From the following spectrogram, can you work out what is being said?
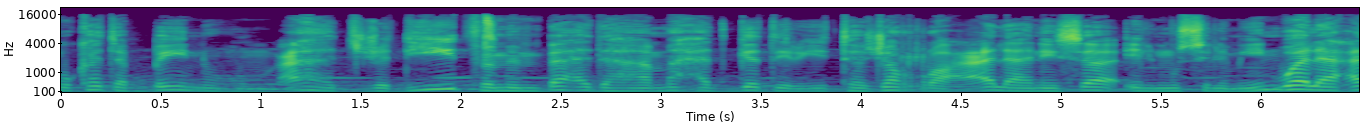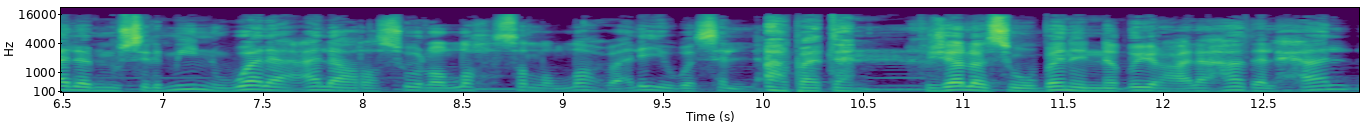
وكتب بينهم عهد جديد. فمن بعدها ما حد قدر يتجرع على نساء المسلمين ولا على المسلمين ولا على رسول الله صلى الله عليه وسلم. أبدا. جلسوا بني النضير على هذا الحال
